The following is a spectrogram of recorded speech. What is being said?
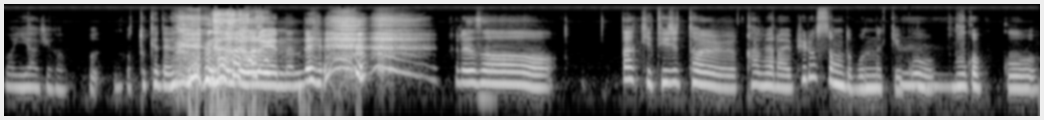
뭐 이야기가 뭐, 어떻게 되는 건지 모르겠는데 그래서 딱히 디지털 카메라의 필요성도 못 느끼고 음. 무겁고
